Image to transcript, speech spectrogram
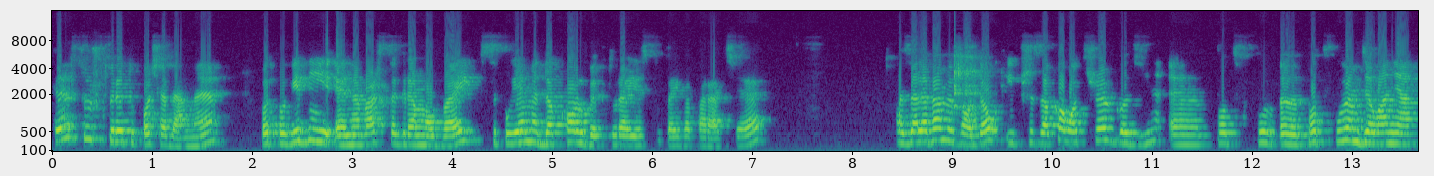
ten susz, który tu posiadamy, w odpowiedniej e, naważce gramowej wsypujemy do kolby, która jest tutaj w aparacie, zalewamy wodą i przez około 3 godzin e, pod, e, pod wpływem działania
